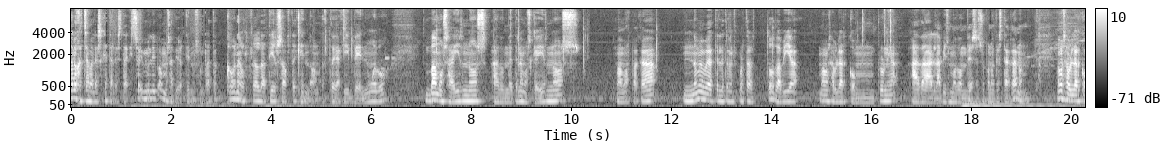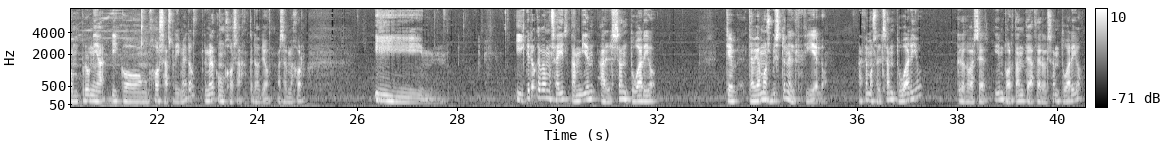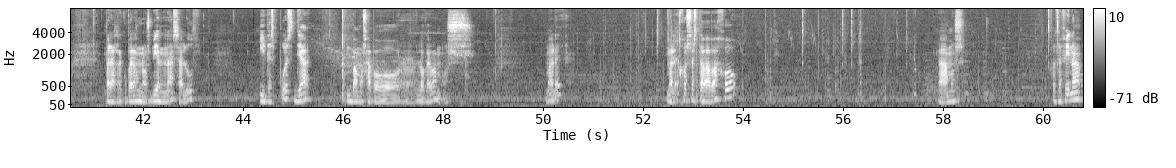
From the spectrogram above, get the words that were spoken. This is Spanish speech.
Hola chavales, ¿qué tal estáis? Soy Mili, vamos a divertirnos un rato con el Zelda Tears of the Kingdom. Estoy aquí de nuevo. Vamos a irnos a donde tenemos que irnos. Vamos para acá. No me voy a teletransportar todavía. Vamos a hablar con Prunia al abismo donde se supone que está Ganon. Vamos a hablar con Prunia y con Josa primero. Primero con Josa, creo yo, va a ser mejor. Y... Y creo que vamos a ir también al santuario que, habíamos visto en el cielo. Hacemos el santuario. Creo que va a ser importante hacer el santuario para recuperarnos bien la salud. Y después ya vamos a por lo que vamos. ¿Vale? Vale, José estaba abajo. Vamos. Josefina.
